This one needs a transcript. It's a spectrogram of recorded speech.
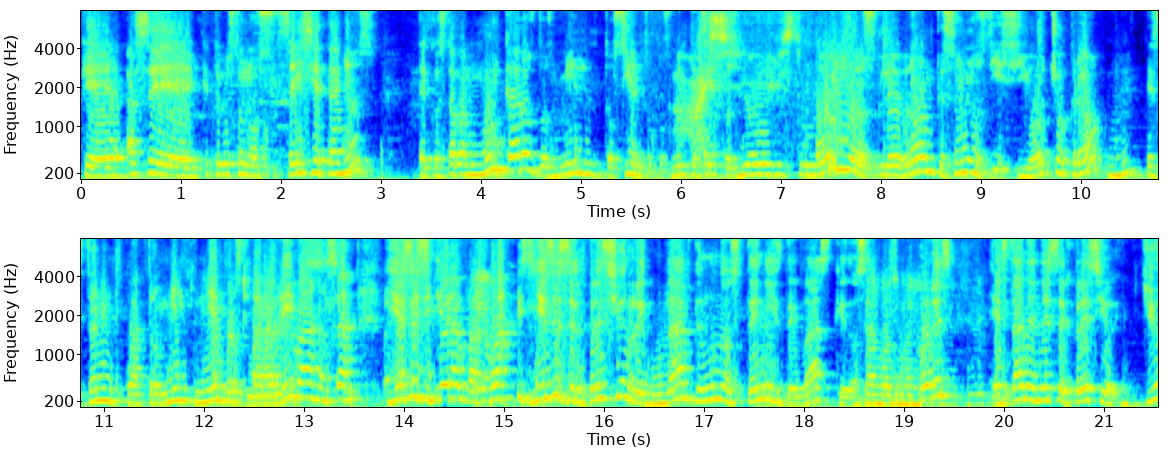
que hace, ¿qué te gusta? Unos 6, 7 años, te costaban muy caros 2.200, 2.300. Ay, sí, yo he visto un. Hoy los Lebron, que son los 18 creo, están en 4.500 para arriba, o sea, y eso ni siquiera bajó. Y ese es el precio regular de unos tenis de básquet. O sea, los mejores están en ese precio. Yo,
